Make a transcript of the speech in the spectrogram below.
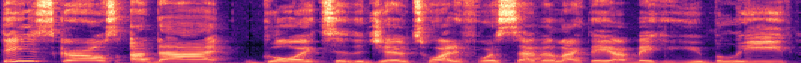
These girls are not going to the gym 24 7 like they are making you believe.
